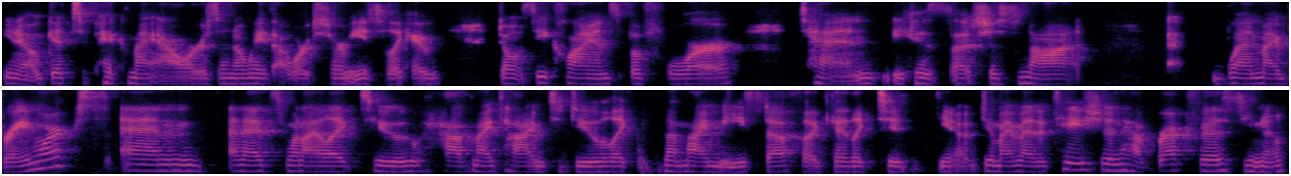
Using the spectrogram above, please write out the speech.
you know, get to pick my hours in a way that works for me. So, like, I don't see clients before 10 because that's just not when my brain works. And and it's when i like to have my time to do like the, my me stuff. Like i like to you know do my meditation have breakfast you know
